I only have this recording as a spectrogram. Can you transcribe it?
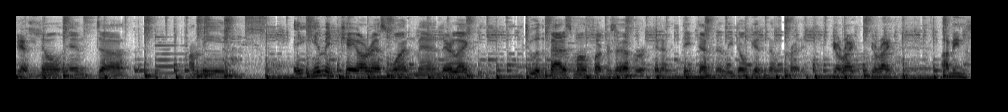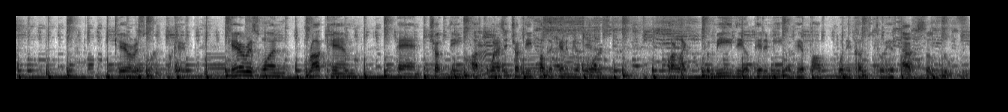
Yes. you know. And uh, I mean, him and KRS One, man, they're like two of the baddest motherfuckers ever, and they definitely don't get enough credit. You're right. You're right. I mean, KRS One. Okay. KRS One, Rakim, and Chuck D. Uh, when I say Chuck D, Public Enemy, of Yeah. course, are like to me the epitome of hip hop when it comes to hip hop. Absolutely.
